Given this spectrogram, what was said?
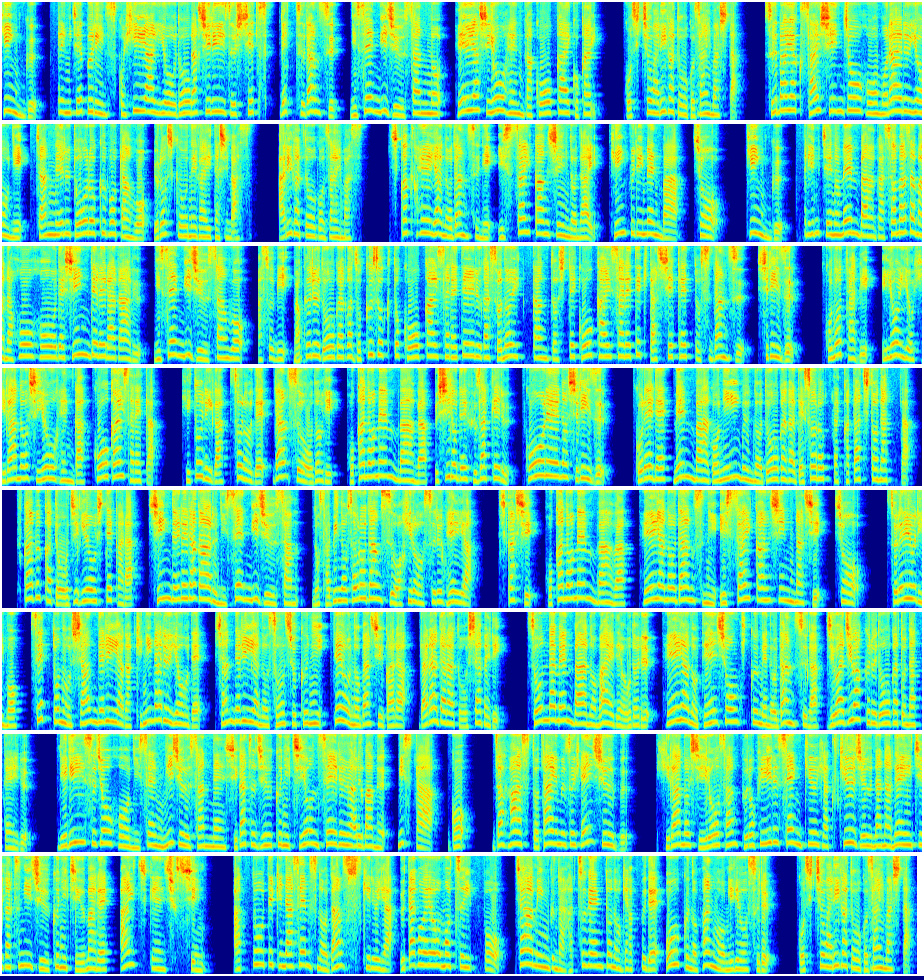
キング、リンチェプリンスコヒー愛用動画シリーズ施設、レッツダンス2023の平野仕様編が公開公開。ご視聴ありがとうございました。素早く最新情報をもらえるようにチャンネル登録ボタンをよろしくお願いいたします。ありがとうございます。四角平野のダンスに一切関心のないキンプリメンバー、ショー、キング、リンチェのメンバーが様々な方法でシンデレラガール2023を遊びまくる動画が続々と公開されているがその一環として公開されてきたシェテッドスダンスシリーズ。この度、いよいよ平野仕様編が公開された。一人がソロでダンスを踊り、他のメンバーが後ろでふざける恒例のシリーズ。これでメンバー5人分の動画が出揃った形となった。深々とお辞儀をしてから、シンデレラガール2023のサビのソロダンスを披露する平野。しかし、他のメンバーは、平野のダンスに一切関心なし、ショー。それよりも、セットのシャンデリアが気になるようで、シャンデリアの装飾に手を伸ばしながら、だらだらとおしゃべり。そんなメンバーの前で踊る、平野のテンション低めのダンスがじわじわ来る動画となっている。リリース情報2023年4月19日4セールアルバム、ミスター5、 THE FIRST TIMES 編集部。平野紫耀さんプロフィール1997年1月29日生まれ、愛知県出身。圧倒的なセンスのダンススキルや歌声を持つ一方、チャーミングな発言とのギャップで多くのファンを魅了する。ご視聴ありがとうございました。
